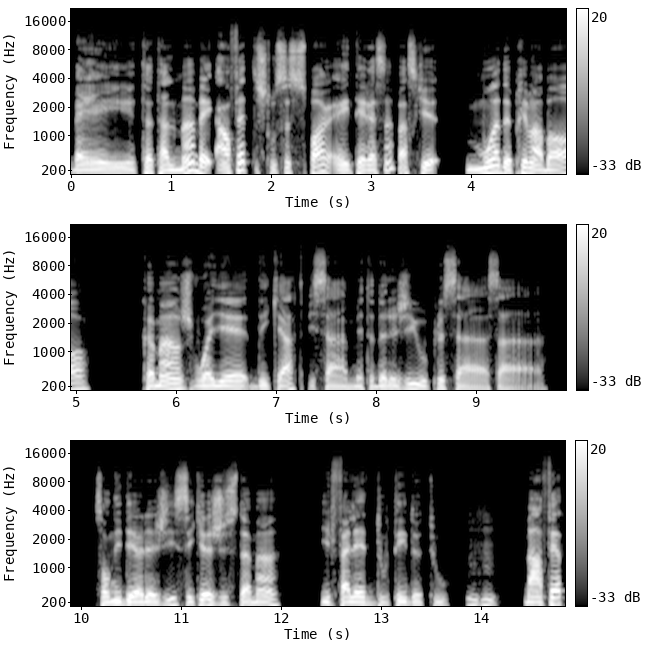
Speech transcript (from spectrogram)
Ben, totalement. Ben, en fait, je trouve ça super intéressant parce que moi, de prime abord, comment je voyais Descartes puis sa méthodologie ou plus sa, sa- son idéologie, c'est que justement, il fallait douter de tout. Mhm. Mais en fait,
